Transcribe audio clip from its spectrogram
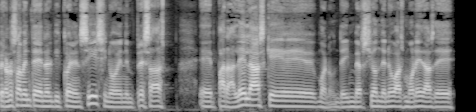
pero no solamente en el Bitcoin en sí, sino en empresas eh, paralelas que, bueno, de inversión de nuevas monedas, de,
